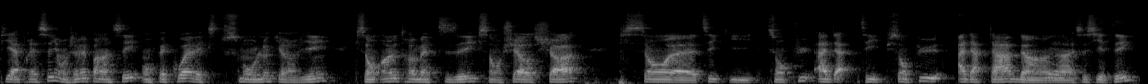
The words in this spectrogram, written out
Puis après ça, ils n'ont jamais pensé, on fait quoi avec tout ce monde-là qui revient, qui sont un traumatisés, qui sont shell shock, qui sont, euh, sais, qui sont plus adaptés, puis sont plus adaptables dans, Ouais. dans la société.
